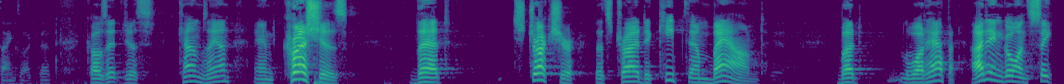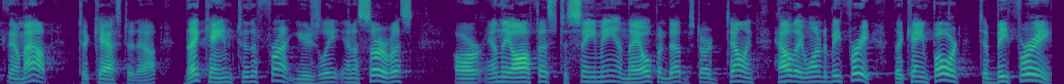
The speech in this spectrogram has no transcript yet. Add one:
things like that. Because it just comes in and crushes that structure that's tried to keep them bound. But what happened? I didn't go and seek them out to cast it out. They came to the front usually in a service or in the office to see me, and they opened up and started telling how they wanted to be free. They came forward to be free.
